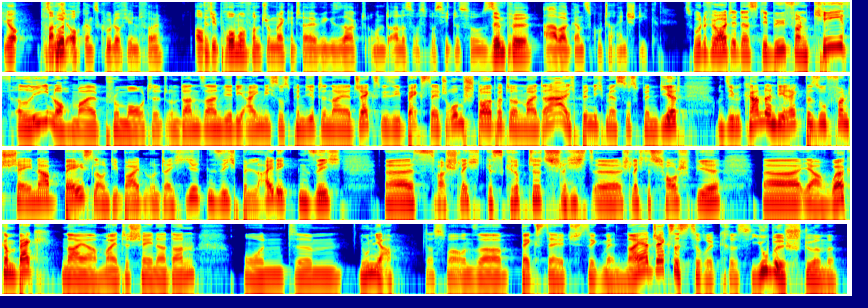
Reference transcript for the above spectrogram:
Ja, fand ich auch ganz cool auf jeden Fall. Auch die Promo von Drew McIntyre, wie gesagt, und alles, was passiert ist, so simpel, aber ganz guter Einstieg. Es wurde für heute das Debüt von Keith Lee nochmal promoted und dann sahen wir die eigentlich suspendierte Nia Jax, wie sie backstage rumstolperte und meinte, ah, ich bin nicht mehr suspendiert. Und sie bekam dann direkt Besuch von Shayna Baszler und die beiden unterhielten sich, beleidigten sich. Äh, es war schlecht geskriptet, schlecht, äh, schlechtes Schauspiel. Äh, ja, welcome back, Nia, meinte Shayna dann. Und ähm, nun ja, das war unser Backstage-Segment. Nia Jax ist zurück, Chris. Jubelstürme.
